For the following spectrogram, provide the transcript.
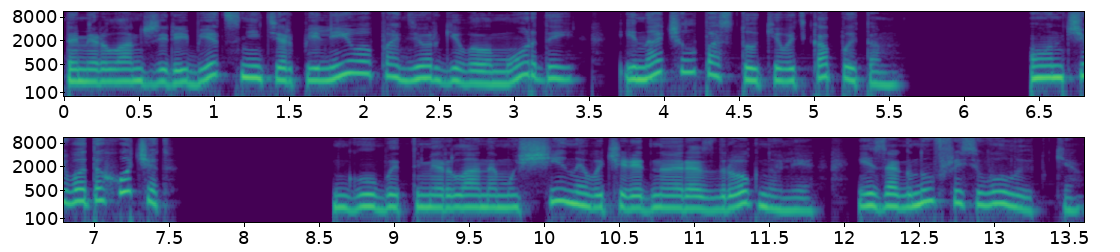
Тамерлан-жеребец нетерпеливо подергивал мордой и начал постукивать копытом. «Он чего-то хочет?» Губы Тамерлана-мужчины в очередной раз дрогнули, изогнувшись в улыбке.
